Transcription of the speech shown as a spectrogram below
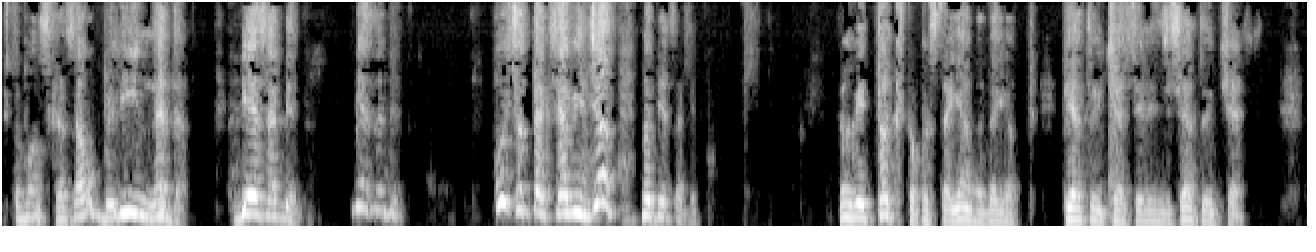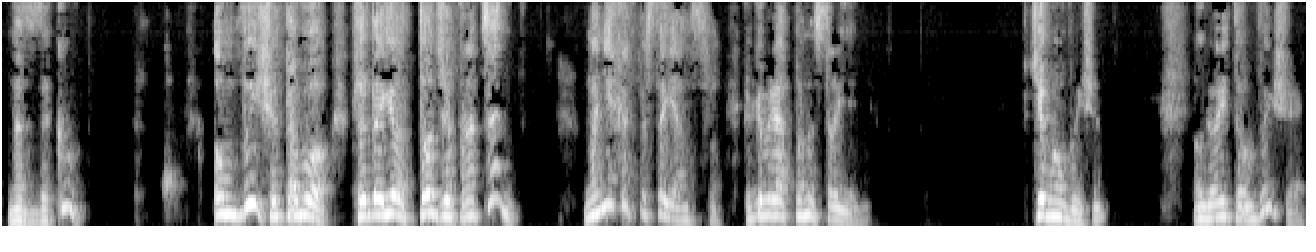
чтобы он сказал, блин, это без обеда. Без обеда. Пусть он так себя ведет, но без обеда. Он говорит, тот, кто постоянно дает пятую часть или десятую часть на сдаку, он выше того, кто дает тот же процент, но не как постоянство, как говорят по настроению. Чем он выше? Он говорит, он выше,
